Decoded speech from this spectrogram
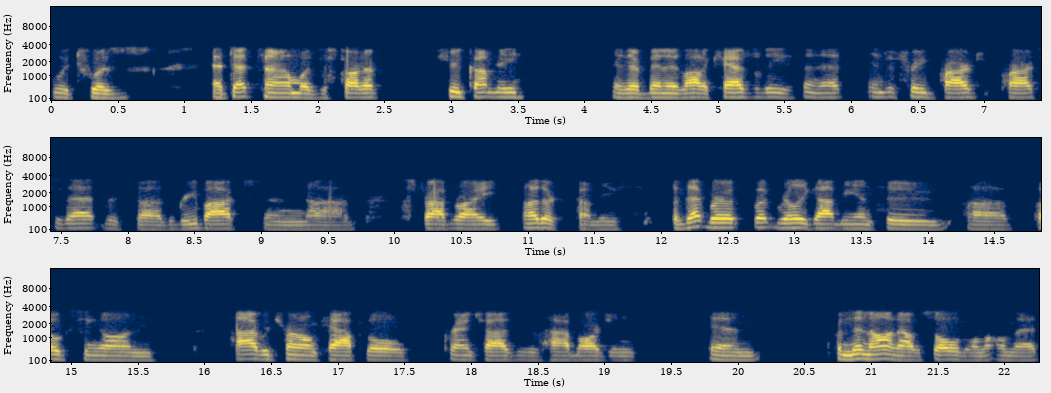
which was at that time was a startup shoe company. And there have been a lot of casualties in that industry prior prior to that with uh, the Reeboks and uh, Stride other companies. But that re- what really got me into uh, focusing on high return on capital franchises with high margins. And from then on, I was sold on, on that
